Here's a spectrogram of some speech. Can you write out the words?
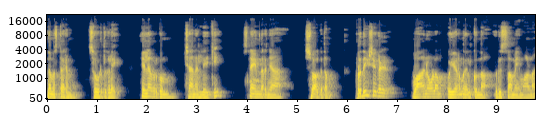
നമസ്കാരം സുഹൃത്തുക്കളെ. എല്ലാവർക്കും ചാനലിലേക്ക് സ്നേഹം നിറഞ്ഞ സ്വാഗതം. പ്രതീക്ഷകൾ വാനോളം ഉയർന്നു നിൽക്കുന്ന ഒരു സമയമാണ്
